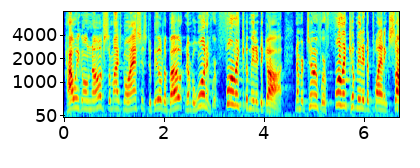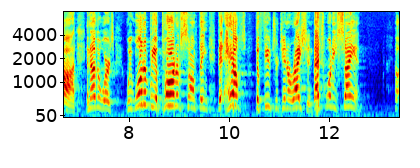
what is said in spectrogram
how are we going to know if somebody's going to ask us to build a boat? Number one, if we're fully committed to God. Number two, if we're fully committed to planting sod. In other words, we want to be a part of something that helps the future generation. That's what he's saying. Uh,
